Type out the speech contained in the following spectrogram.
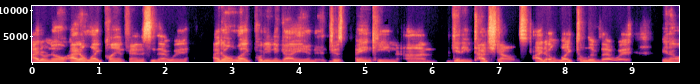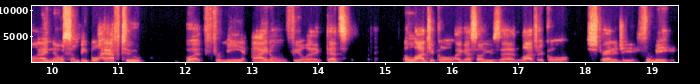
I don't know. I don't like playing fantasy that way. I don't like putting a guy in and just banking on getting touchdowns. I don't like to live that way. You know, I know some people have to, but for me, I don't feel like that's a logical, I guess I'll use that logical strategy for me.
